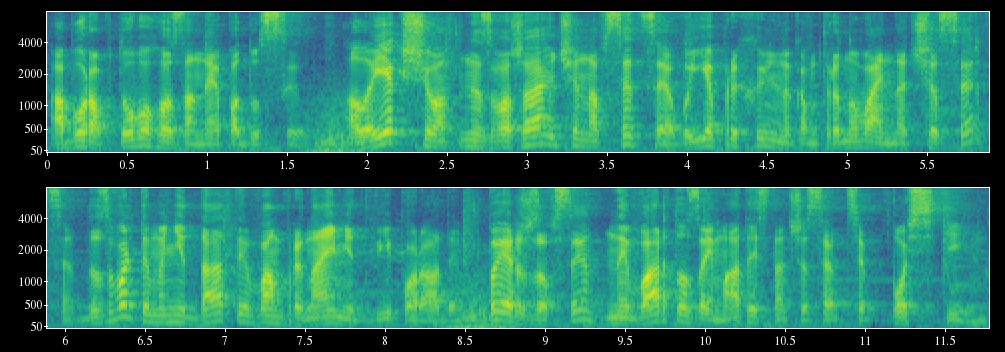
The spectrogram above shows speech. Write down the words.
або раптового занепаду сил. Але якщо, незважаючи на все це, ви є прихильником тренувань на ще серце, дозвольте мені дати вам принаймні дві поради. Перш за все, не варто займатися на ще серце постійно.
